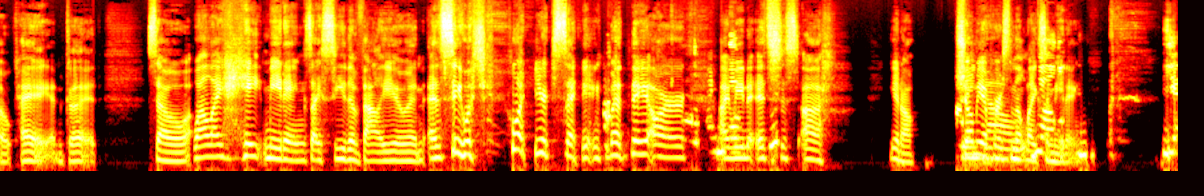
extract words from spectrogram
okay and good. So while I hate meetings, I see the value and, and see what, you, what you're saying, but they are, I mean, it's just, uh, you know, show me a person that likes a meeting. Yeah,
